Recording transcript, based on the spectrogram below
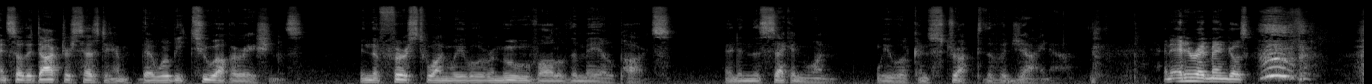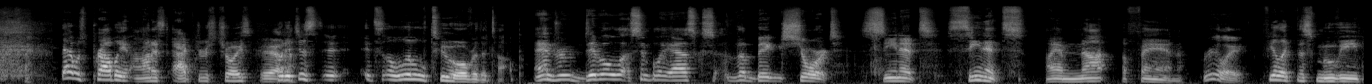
And so the doctor says to him, There will be two operations. In the first one, we will remove all of the male parts. And in the second one, we will construct the vagina. and Eddie Redmayne goes, That was probably an honest actor's choice, Yeah. but it just, it, it's a little too over the top. Andrew Dibble simply asks, The Big Short. Seen it. Seen it. I am not a fan. Really? feel like this movie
